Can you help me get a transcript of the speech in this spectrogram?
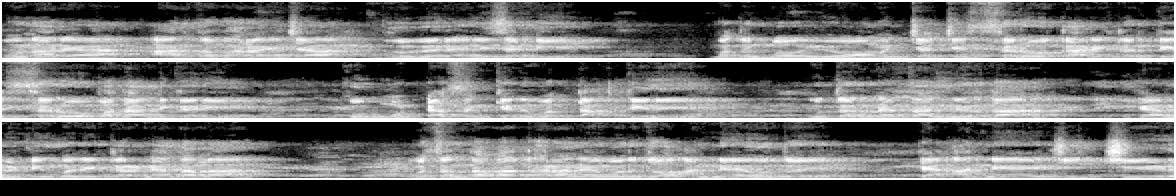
होणाऱ्या अर्ज भरायच्या भव्य रॅलीसाठी मदनभाऊ युवा मंचाचे सर्व कार्यकर्ते सर्व पदाधिकारी खूप मोठ्या संख्येने व ताकदीने उतरण्याचा निर्धार ह्या मिटिंगमध्ये करण्यात आला. वसंतदादा घराण्यावर जो अन्याय होतोय त्या अन्यायाची चीड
